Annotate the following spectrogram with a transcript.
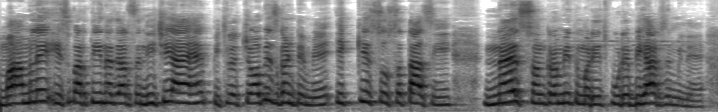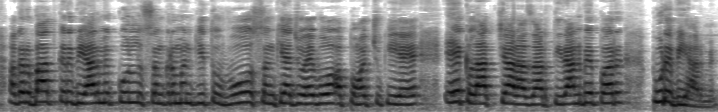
मामले इस बार तीन हज़ार से नीचे आए हैं। पिछले 24 घंटे में इक्कीस नए संक्रमित मरीज़ पूरे बिहार से मिले हैं। अगर बात करें बिहार में कुल संक्रमण की तो वो संख्या जो है वो अब पहुँच चुकी है एक लाख चार हज़ार तिरानवे पर पूरे बिहार में।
